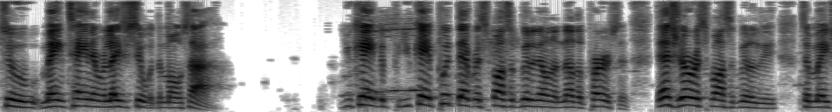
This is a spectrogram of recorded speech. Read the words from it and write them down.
to maintain a relationship with the Most High. You can't you can't put that responsibility on another person. That's your responsibility to make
